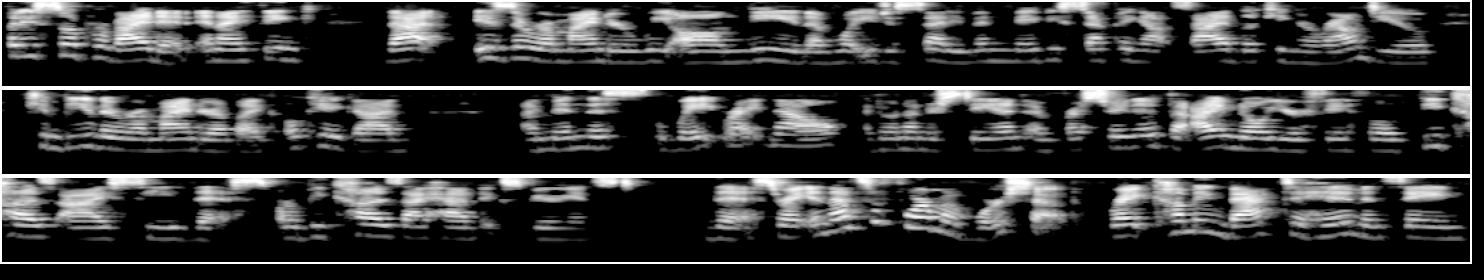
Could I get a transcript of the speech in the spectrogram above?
but he still provided. And I think that is a reminder we all need of what you just said. Even maybe stepping outside, looking around you can be the reminder of like, okay, God, I'm in this wait right now. I don't understand. I'm frustrated, but I know you're faithful because I see this or because I have experienced this, right? And that's a form of worship, right? Coming back to Him and saying,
